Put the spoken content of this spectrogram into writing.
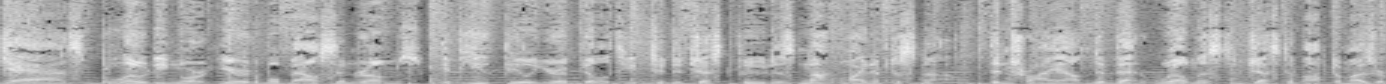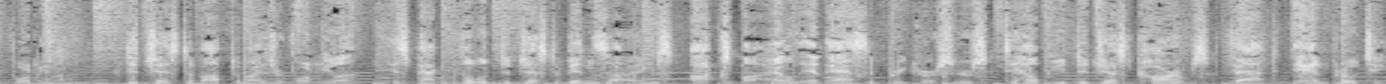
Gas, bloating, or irritable bowel syndromes? If you feel your ability to digest food is not quite up to snuff, then try out DeVet Wellness Digestive Optimizer Formula. Digestive Optimizer Formula is packed full of digestive enzymes, ox bile, and acid precursors to help you digest carbs, fat, and protein.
